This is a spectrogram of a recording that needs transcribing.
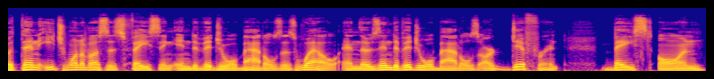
But then each one of us is facing individual battles as well. And those individual battles are different based on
